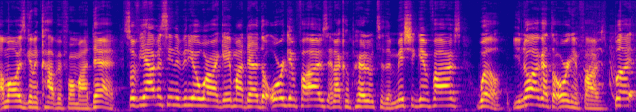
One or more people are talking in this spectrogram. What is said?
I'm always gonna cop it for my dad. So if you haven't seen the video where I gave my dad the Oregon 5s and I compared them to the Michigan 5s, well, you know I got the Oregon 5s, but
